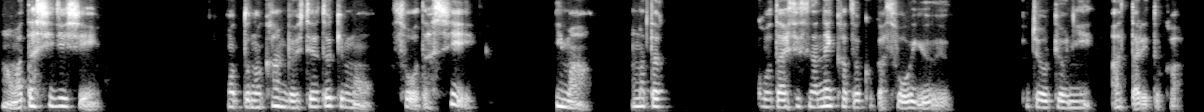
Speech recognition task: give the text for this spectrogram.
まあ、私自身、夫の看病してる時もそうだし、今、またこう大切なね、家族がそういう状況にあったりとか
